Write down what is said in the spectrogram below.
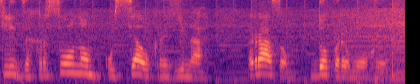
Слід за Херсоном уся Україна разом до перемоги.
